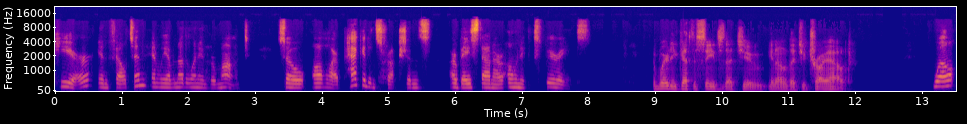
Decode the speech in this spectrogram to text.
here in Felton, and we have another one in Vermont. So all our packet instructions are based on our own experience. Where do you get the seeds that you, you know, that you try out? Well,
